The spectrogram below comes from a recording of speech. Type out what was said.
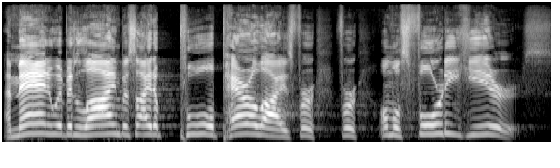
a man who had been lying beside a pool paralyzed for, for almost 40 years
